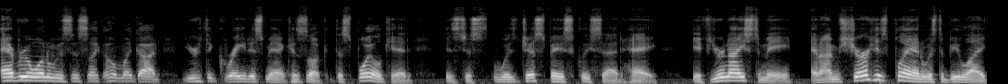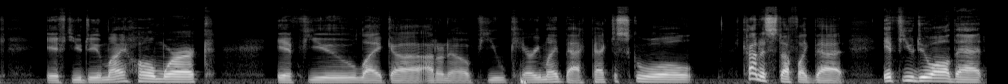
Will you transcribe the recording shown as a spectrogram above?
everyone was just like, "Oh my god, you're the greatest man." Because look, the spoiled kid is just was just basically said, "Hey." If you're nice to me, and I'm sure his plan was to be like, if you do my homework, if you like, uh, I don't know, if you carry my backpack to school, kind of stuff like that. If you do all that,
